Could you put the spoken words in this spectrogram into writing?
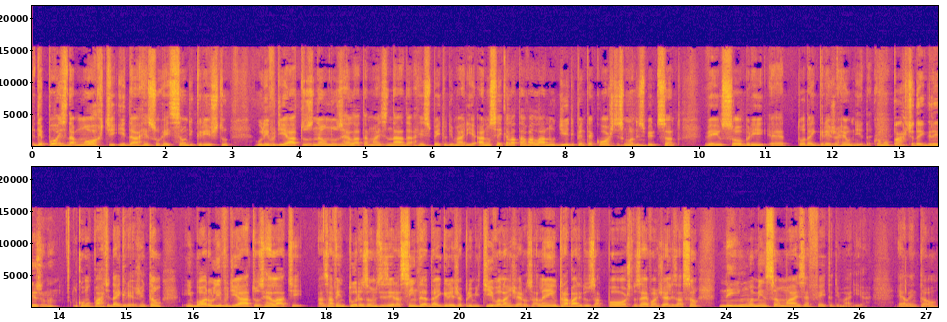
Depois da morte e da ressurreição de Cristo, o livro de Atos não nos relata mais nada a respeito de Maria, a não ser que ela estava lá no dia de Pentecostes, quando uhum. o Espírito Santo veio sobre é, toda a igreja reunida. Como parte da igreja, né? Como parte da igreja. Então, embora o livro de Atos relate as aventuras, vamos dizer assim, da, da, igreja primitiva lá em Jerusalém, o trabalho dos apóstolos, a evangelização, nenhuma menção mais é feita de Maria. Ela, então,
